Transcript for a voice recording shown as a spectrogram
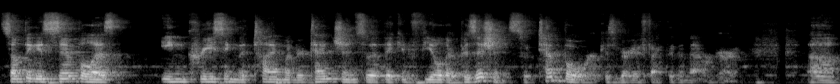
Something as simple as increasing the time under tension so that they can feel their positions. So tempo work is very effective in that regard. Uh,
